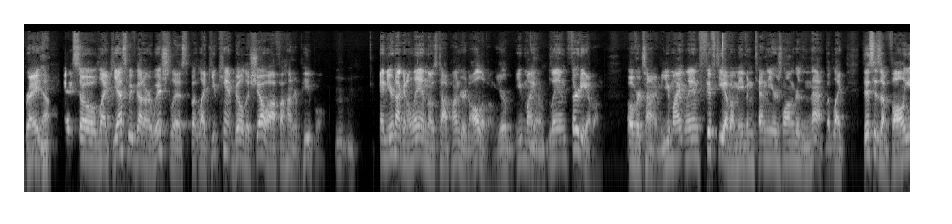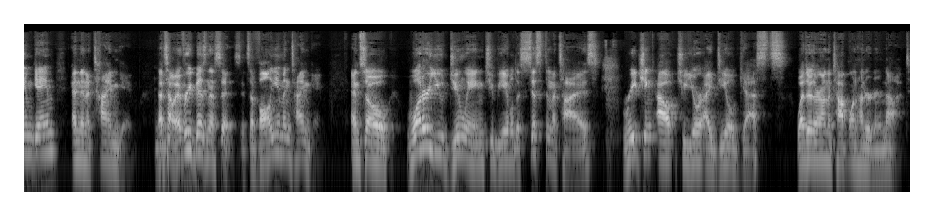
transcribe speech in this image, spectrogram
Right. Yeah. And so, like, yes, we've got our wish list, but like, you can't build a show off 100 people. Mm-mm. And you're not going to land those top 100, all of them. You're, you might yeah. land 30 of them over time. You might land 50 of them, even 10 years longer than that. But like, this is a volume game and then a time game. That's mm-hmm. how every business is. It's a volume and time game. And so, what are you doing to be able to systematize reaching out to your ideal guests, whether they're on the top 100 or not?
